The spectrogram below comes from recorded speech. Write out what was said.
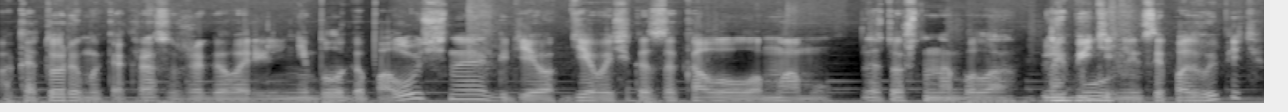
о которой мы как раз уже говорили, неблагополучная, где девочка заколола маму за то, что она была любительницей подвыпить.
